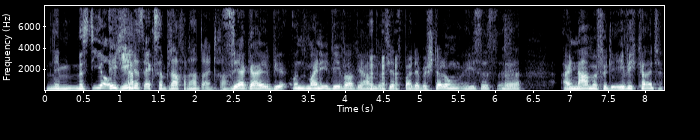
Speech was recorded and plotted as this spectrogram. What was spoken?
Nee, müsst ihr auch jedes Exemplar von Hand eintragen. sehr geil. Wir, und meine Idee war, wir haben das jetzt bei der Bestellung, hieß es, äh, ein Name für die Ewigkeit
